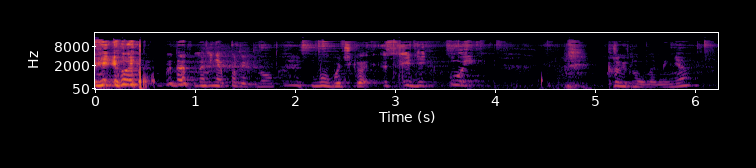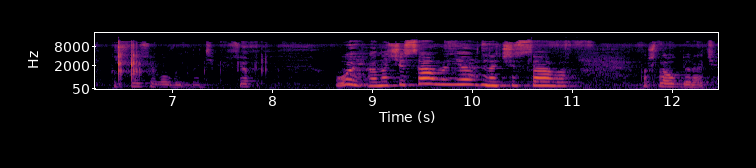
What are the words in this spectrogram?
Ой, куда ты на меня прыгнул? Бубочка, сиди. Ой. Прыгнул на меня. Пришлось его выгнать. Все. Ой, а начесала я, начесала. Пошла убирать.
